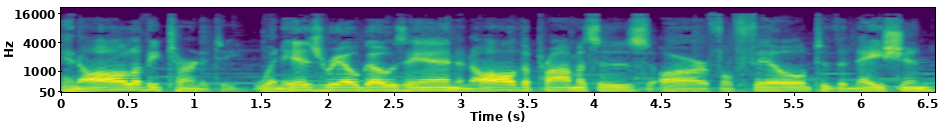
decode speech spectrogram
in all of eternity, when Israel goes in and all the promises are fulfilled to the nation,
